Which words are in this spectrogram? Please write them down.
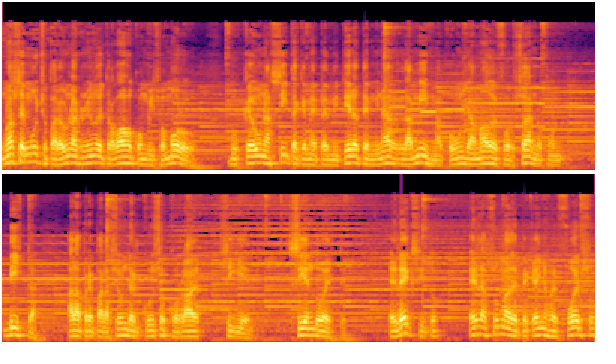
No hace mucho para una reunión de trabajo con mis homólogos, busqué una cita que me permitiera terminar la misma con un llamado de forzarnos con vista a la preparación del curso escolar siguiente, siendo este el éxito es la suma de pequeños esfuerzos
